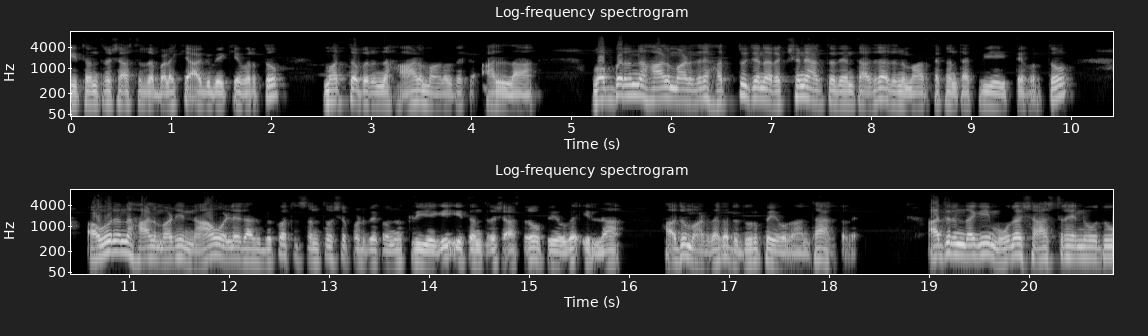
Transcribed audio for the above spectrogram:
ಈ ತಂತ್ರಶಾಸ್ತ್ರದ ಬಳಕೆ ಆಗಬೇಕೇ ಹೊರತು ಮತ್ತೊಬ್ಬರನ್ನು ಹಾಳು ಮಾಡೋದಕ್ಕೆ ಅಲ್ಲ. ಒಬ್ಬರನ್ನ ಹಾಳು ಮಾಡಿದ್ರೆ ಹತ್ತು ಜನ ರಕ್ಷಣೆ ಆಗ್ತದೆ ಅಂತ ಆದರೆ ಅದನ್ನು ಮಾಡ್ತಕ್ಕಂಥ ಕ್ರಿಯೆ ಇತ್ತೇ ಹೊರತು, ಅವರನ್ನು ಹಾಳು ಮಾಡಿ ನಾವು ಒಳ್ಳೇದಾಗಬೇಕು ಅಥವಾ ಸಂತೋಷ ಪಡಬೇಕು ಅನ್ನೋ ಕ್ರಿಯೆಗೆ ಈ ತಂತ್ರಶಾಸ್ತ್ರ ಉಪಯೋಗ ಇಲ್ಲ. ಅದು ಮಾಡಿದಾಗ ಅದು ದುರುಪಯೋಗ ಅಂತ ಆಗ್ತದೆ. ಆದ್ದರಿಂದಾಗಿ ಮೂಲಶಾಸ್ತ್ರ ಎನ್ನುವುದು,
